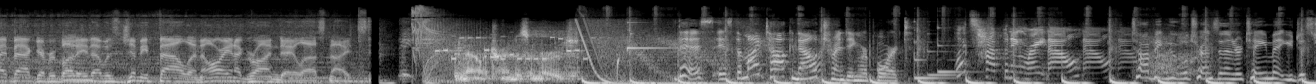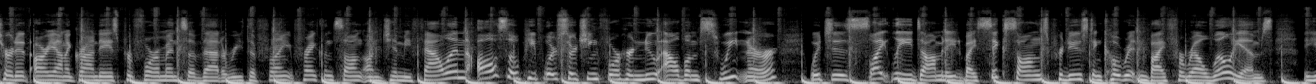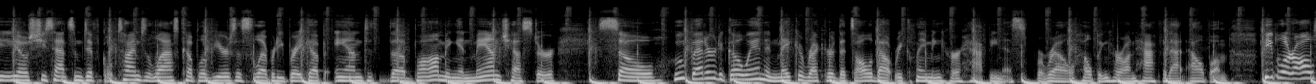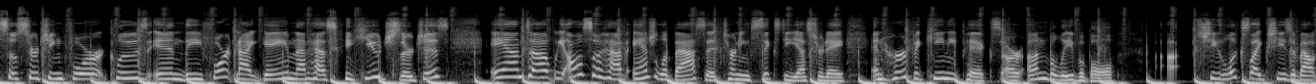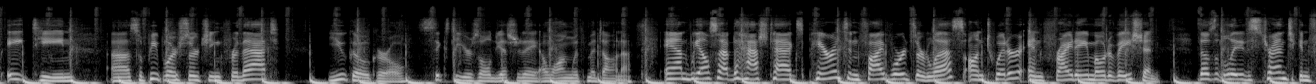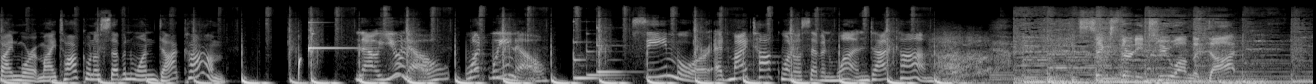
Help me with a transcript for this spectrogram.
Right back, everybody. That was Jimmy Fallon, Ariana Grande last night. Now a trend has emerged. This is the My Talk Now trending report. What's happening right now? Topping Google Trends and Entertainment, you just heard it Ariana Grande's performance of that Aretha Franklin song on Jimmy Fallon. Also, people are searching for her new album Sweetener, which is slightly dominated by six songs produced and co written by Pharrell Williams. You know, she's had some difficult times in the last couple of years a celebrity breakup and the bombing in Manchester. So, who better to go in and make a record that's all about reclaiming her happiness? Pharrell helping her on half of that album. People are also searching for clues in the Fortnite game that has huge searches. And uh, we also have Angela Bassett turning 60 yesterday, and her bikini pics are unbelievable. Uh, she looks like she's about 18, uh, so people are searching for that. You go, girl. 60 years old yesterday, along with Madonna. And we also have the hashtags parents in five words or less on Twitter and Friday Motivation. Those are the latest trends. You can find more at mytalk1071.com. Now you know what we know. See more at mytalk1071.com. 632 on the dot.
